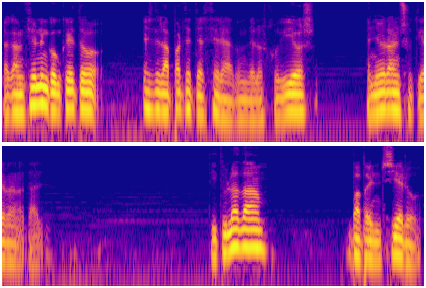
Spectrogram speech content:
la canción en concreto es de la parte tercera, donde los judíos añoran su tierra natal titulada Vapensiero,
